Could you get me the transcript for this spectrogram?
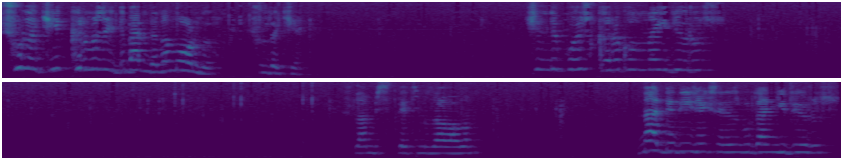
Şuradaki kırmızıydı bende de mordu. Şuradaki. Şimdi polis karakoluna gidiyoruz. Şuradan bisikletimizi alalım. Nerede diyecekseniz buradan gidiyoruz.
